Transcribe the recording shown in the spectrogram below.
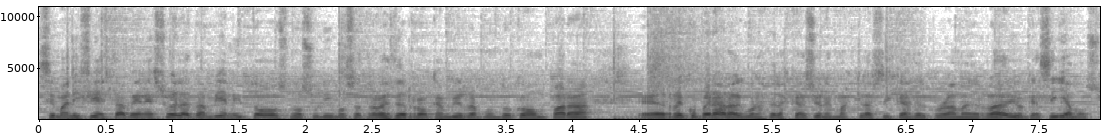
se manifiesta Venezuela también y todos nos unimos a través de rockandbirra.com para eh, recuperar algunas de las canciones más clásicas del programa de radio que hacíamos.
